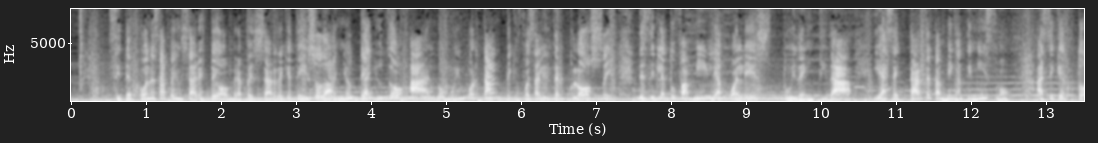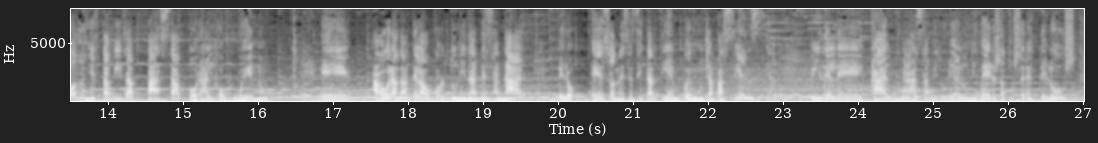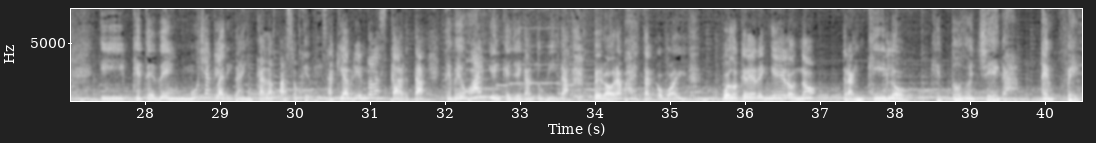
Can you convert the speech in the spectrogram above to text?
Si te pones a pensar, este hombre, a pesar de que te hizo daño, te ayudó a algo muy importante, que fue salir del closet, decirle a tu familia cuál es tu identidad y aceptarte también a ti mismo. Así que todo en esta vida pasa por algo bueno. Eh, ahora date la oportunidad de sanar, pero eso necesita tiempo y mucha paciencia. Pídele calma, sabiduría al universo, a tus seres de luz y que te den mucha claridad en cada paso que des. Aquí abriendo las cartas, te veo a alguien que llega a tu vida, pero ahora vas a estar como ahí, ¿puedo creer en él o no? Tranquilo, que todo llega. En fe.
